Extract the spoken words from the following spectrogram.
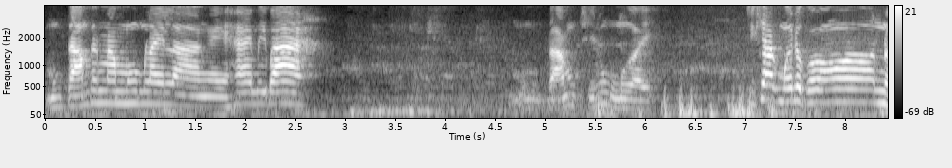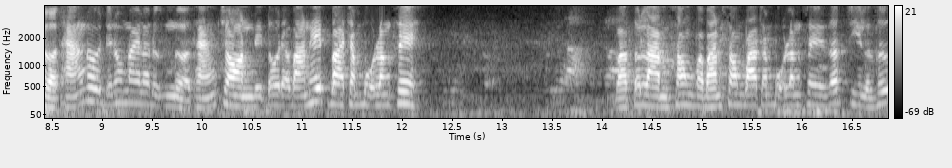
mùng 8 tháng 5 hôm nay là ngày 23 mùng 8, mùng 9, mùng 10 chính xác mới được có nửa tháng thôi đến hôm nay là được nửa tháng tròn thì tôi đã bán hết 300 bộ lăng xê. Và tôi làm xong và bán xong 300 bộ lăng xê rất chi là dữ.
